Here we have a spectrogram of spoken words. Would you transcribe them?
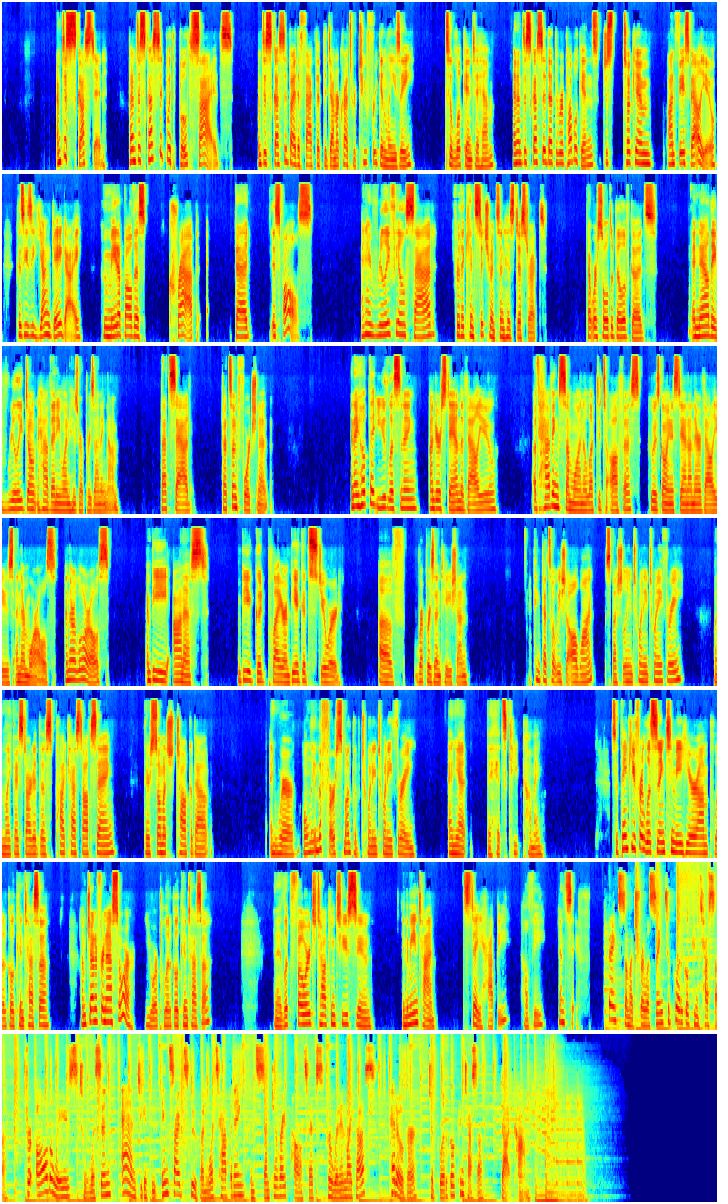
I'm disgusted. But I'm disgusted with both sides. I'm disgusted by the fact that the Democrats were too freaking lazy to look into him. And I'm disgusted that the Republicans just took him on face value because he's a young gay guy who made up all this crap that is false. And I really feel sad for the constituents in his district that were sold a bill of goods. And now they really don't have anyone who's representing them. That's sad. That's unfortunate. And I hope that you listening understand the value of having someone elected to office who is going to stand on their values and their morals and their laurels and be honest and be a good player and be a good steward of representation. I think that's what we should all want, especially in 2023. When, like I started this podcast off saying, there's so much to talk about and we're only in the first month of 2023. And yet the hits keep coming. So thank you for listening to me here on Political Contessa. I'm Jennifer Nassour, your Political Contessa. And I look forward to talking to you soon. In the meantime, stay happy, healthy, and safe. Thanks so much for listening to Political Contessa. For all the ways to listen and to get the inside scoop on what's happening in center right politics for women like us, head over to politicalcontessa.com.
